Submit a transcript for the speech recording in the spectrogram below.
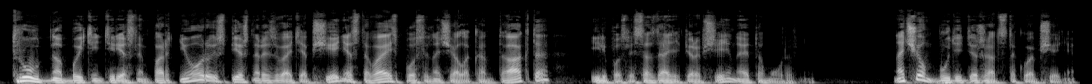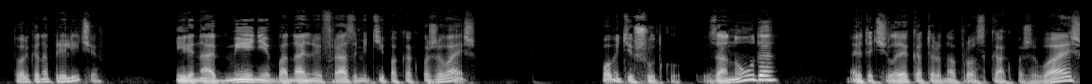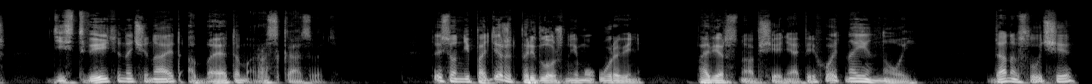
Трудно быть интересным партнеру и успешно развивать общение, оставаясь после начала контакта или после создания первого общения на этом уровне. На чем будет держаться такое общение? Только на приличиях? Или на обмене банальными фразами типа «как поживаешь»? Помните шутку? Зануда – это человек, который на вопрос «как поживаешь?» действительно начинает об этом рассказывать. То есть он не поддержит предложенный ему уровень поверхностного общения, а переходит на иной. В данном случае,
